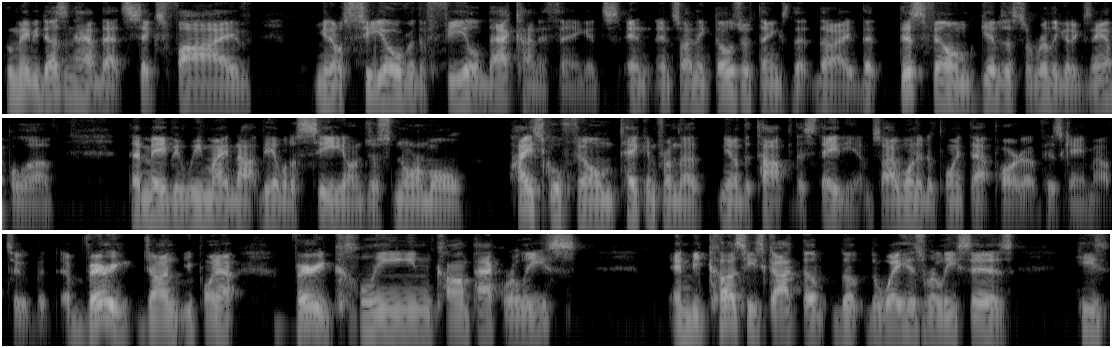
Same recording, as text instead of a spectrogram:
who maybe doesn't have that six five, you know, see over the field, that kind of thing. It's and and so I think those are things that that I that this film gives us a really good example of that maybe we might not be able to see on just normal high school film taken from the you know the top of the stadium. So I wanted to point that part of his game out too. But a very John, you point out very clean, compact release, and because he's got the the, the way his release is, he's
